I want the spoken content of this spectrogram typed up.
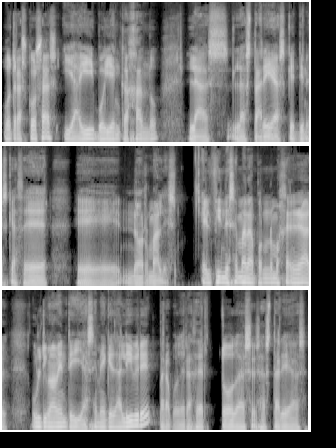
otras cosas y ahí voy encajando las, las tareas que tienes que hacer eh, normales. El fin de semana, por norma general, últimamente ya se me queda libre para poder hacer todas esas tareas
